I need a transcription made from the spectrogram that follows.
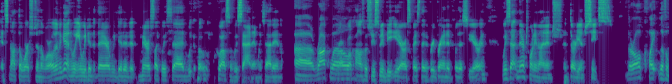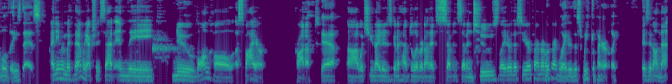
It's not the worst in the world. And again, we, we did it there. We did it at Mirus, like we said. We, who, else have we sat in? We sat in Uh, Rockwell. Rockwell Collins, which used to be BE Aerospace. They've rebranded for this year, and we sat in their 29 inch and 30 inch seats. They're all quite livable these days. And even with them, we actually sat in the new long haul Aspire product, Yeah. uh, which United is going to have delivered on its 772s later this year, if I remember correctly. Later this week, apparently. Is it on that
